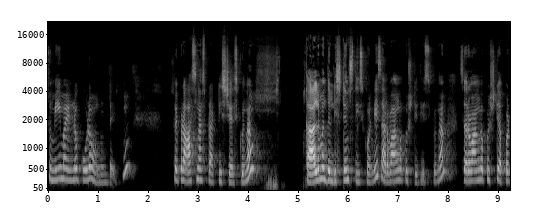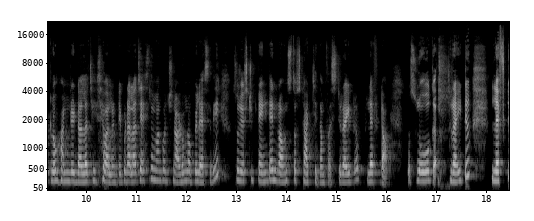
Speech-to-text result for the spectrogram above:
సో మీ మైండ్లో కూడా ఉండుంటాయి. సో ఇప్పుడు ఆసనాస్ ప్రాక్టీస్ చేసుకుందాం. కాళ్ళ మధ్య డిస్టెన్స్ తీసుకోండి. సర్వాంగ పుష్టి తీసుకుందాం. సర్వాంగ పుష్టి అప్పట్లో హండ్రెడ్ అలా చేసేవాళ్ళంటే ఇప్పుడు అలా చేస్తే మనకు కొంచెం నడుము నొప్పి లేస్తుంది. సో జస్ట్ టెన్ టెన్ రౌండ్స్తో స్టార్ట్ చేద్దాం first right left down so స్లోగా రైట్ లెఫ్ట్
